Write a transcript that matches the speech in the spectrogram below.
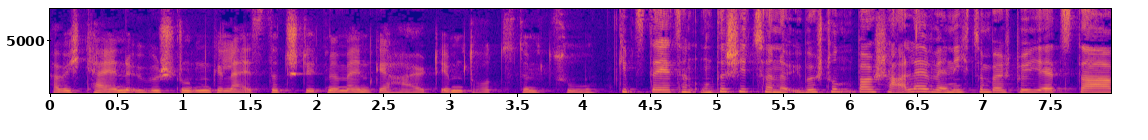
habe ich keine Überstunden geleistet, steht mir mein Gehalt eben trotzdem zu. Gibt es da jetzt einen Unterschied zu einer Überstundenpauschale, wenn ich zum Beispiel jetzt äh,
